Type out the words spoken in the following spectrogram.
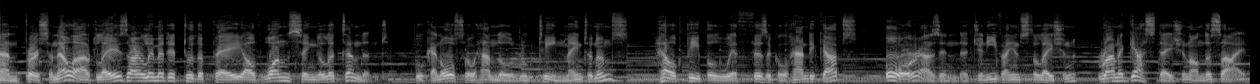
And personnel outlays are limited to the pay of one single attendant, who can also handle routine maintenance, help people with physical handicaps, or, as in the Geneva installation, run a gas station on the side.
